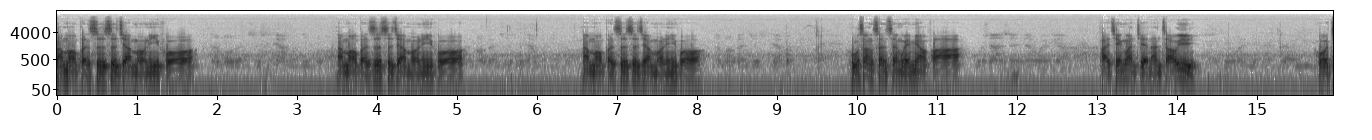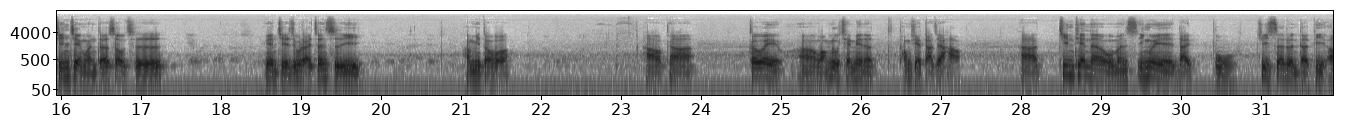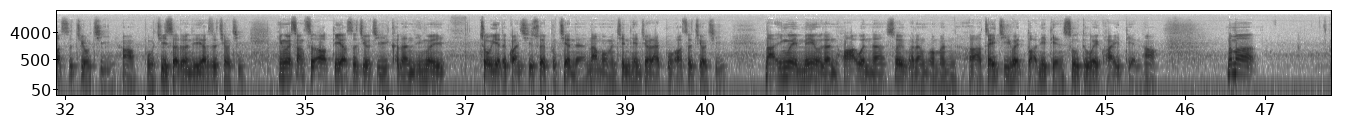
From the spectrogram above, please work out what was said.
南无本师释迦牟尼佛。南无本师释迦牟尼佛。南无本师释迦牟尼佛。无上甚深微妙法，百千万劫难遭遇。我今见闻得受持，愿解如来真实义。阿弥陀佛。好，啊，各位啊，网络前面的同学，大家好。啊，今天呢，我们是因为来补《聚色论》的第二十九集，啊，补《聚色论》第二十九集。因为上次二第二十九集可能因为作业的关系，所以不见了。那么我们今天就来补二十九集。那因为没有人发问呢，所以可能我们啊这一集会短一点，速度会快一点哈。那么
